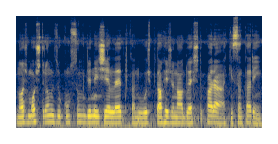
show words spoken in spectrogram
nós mostramos o consumo de energia elétrica no Hospital Regional do Oeste do Pará, aqui em Santarém,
